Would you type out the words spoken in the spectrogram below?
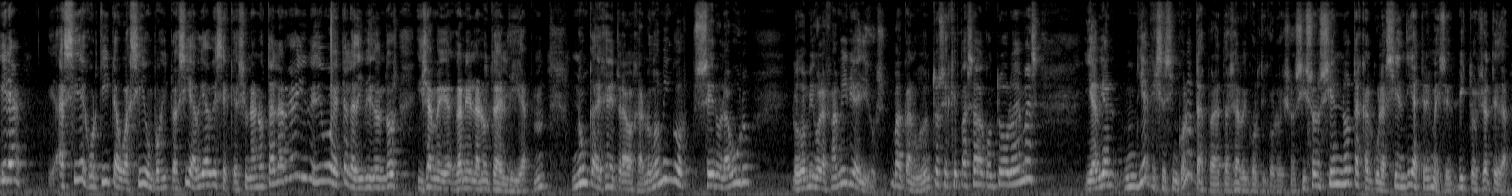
era así de cortita o así, un poquito así. Había veces que hacía una nota larga y le digo, esta la divido en dos y ya me gané la nota del día. Nunca dejé de trabajar. Los domingos, cero laburo. Los domingos la familia y Dios. Bacanudo. Entonces, ¿qué pasaba con todo lo demás? Y habían un día que hice cinco notas para taller de corte y corrección. Si son 100 notas, calcula 100 días, 3 meses, listo, ya te da.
